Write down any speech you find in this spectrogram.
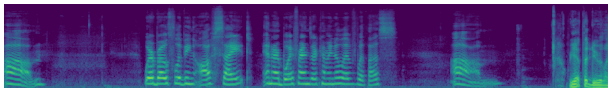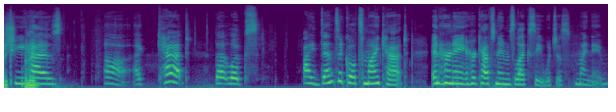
Um, we're both living off site, and our boyfriends are coming to live with us. Um, We have to do like she has uh, a cat that looks identical to my cat, and her name, her cat's name is Lexi, which is my name.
